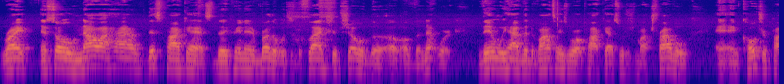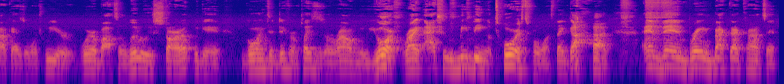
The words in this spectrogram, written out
Right? And so now I have this podcast, The Opinionated Brother, which is the flagship show of the, of, of the network. Then we have the DeVonta's World podcast, which is my travel and, and, culture podcast, in which we are we're about to literally start up again, going to different places around New York. Right? Actually, me being a tourist for once, thank God. And then bringing back that content.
